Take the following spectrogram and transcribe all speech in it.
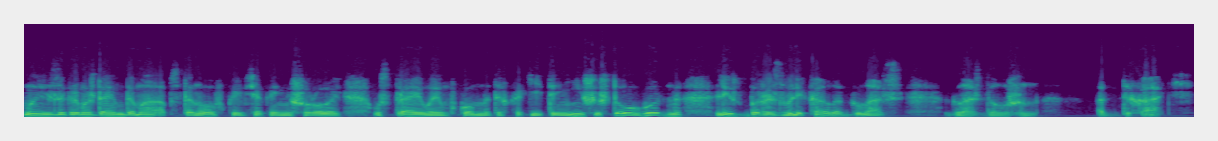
Мы загромождаем дома обстановкой, всякой мишурой, устраиваем в комнатах какие-то ниши, что угодно, лишь бы развлекало глаз. Глаз должен отдыхать.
